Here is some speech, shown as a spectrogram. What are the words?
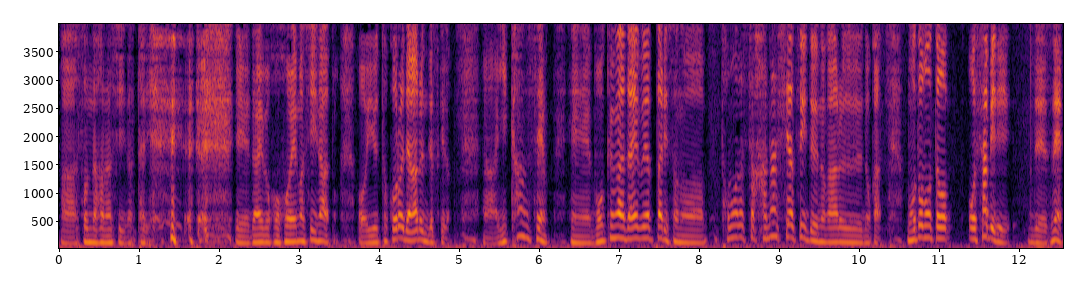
あそんな話になったり えー、だいぶ微笑ましいな、というところであるんですけど、あいかんせん、え僕がだいぶやっぱりその、友達と話しやすいというのがあるのか、もともとおしゃべりでですね、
